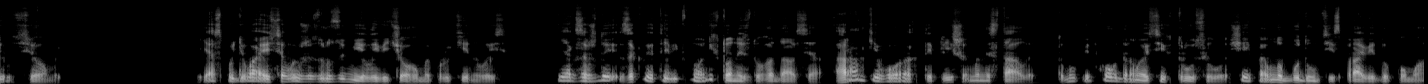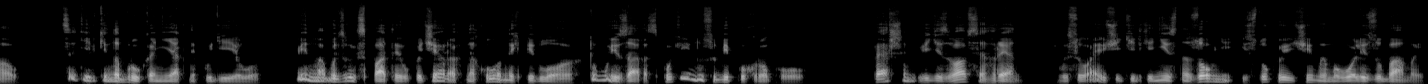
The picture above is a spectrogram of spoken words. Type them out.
Розділ сьомий. Я сподіваюся, ви вже зрозуміли, від чого ми прокинулись. Як завжди, закрите вікно ніхто не здогадався, а ранки в горах теплішими не стали, тому під ковдрами всіх трусило, ще й, певно, будун цій справі допомагав. Це тільки на брука ніяк не подіяло. Він, мабуть, звик спати у печерах на холодних підлогах, тому і зараз спокійно собі похропував. Першим відізвався Грен, висуваючи тільки ніс назовні і стукаючи мимоволі зубами.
